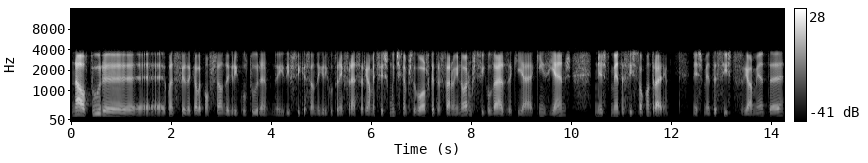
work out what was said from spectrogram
Na altura, eh, quando se fez aquela conversão da agricultura e diversificação da agricultura em França, realmente fez muitos campos de golfe que atravessaram enormes dificuldades aqui há 15 anos. Neste momento, assiste-se ao contrário. Neste momento assiste-se realmente a,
